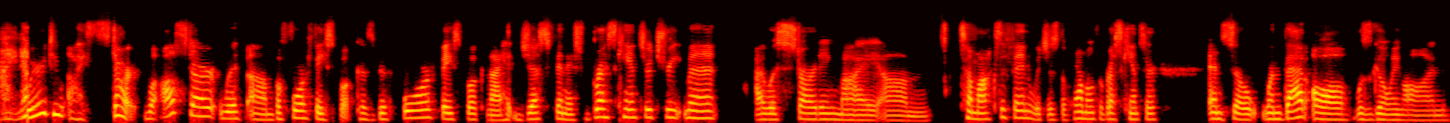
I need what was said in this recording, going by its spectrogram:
I know. Where do I start? Well, I'll start with um, before Facebook, because before Facebook, and I had just finished breast cancer treatment. I was starting my um, tamoxifen, which is the hormone for breast cancer. And so when that all was going on,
